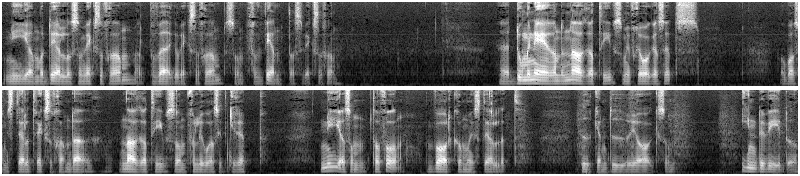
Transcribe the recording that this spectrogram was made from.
Nya modeller som växer fram, eller på väg att växa fram, som förväntas växa fram. Eh, dominerande narrativ som ifrågasätts och vad som istället växer fram där. Narrativ som förlorar sitt grepp nya som tar form. Vad kommer istället? Hur kan du och jag som individer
